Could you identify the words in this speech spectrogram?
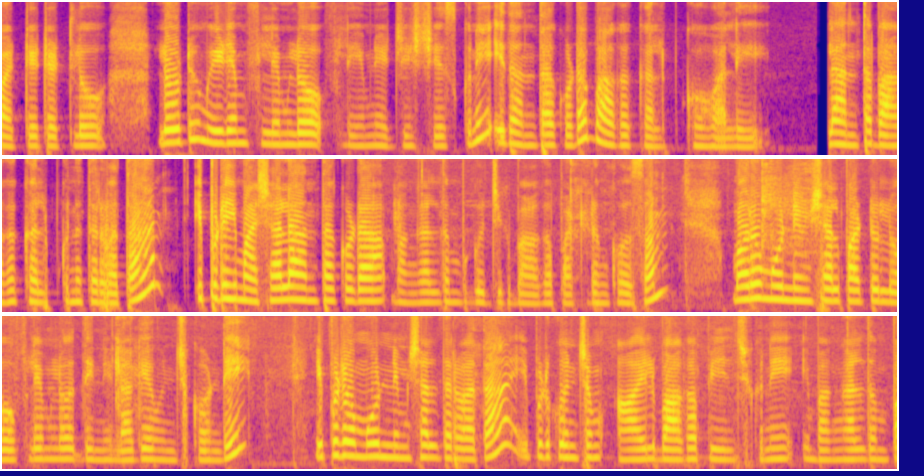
పట్టేటట్లు లో టు మీడియం ఫ్లేమ్లో ఫ్లేమ్ని అడ్జస్ట్ చేసుకుని ఇదంతా కూడా బాగా కలుపుకోవాలి. ఇలా అంతా బాగా కలుపుకున్న తర్వాత ఇప్పుడు ఈ మసాలా అంతా కూడా బంగాళదుంప గుజ్జుకి బాగా పట్టడం కోసం మరో మూడు నిమిషాల పాటు లో ఫ్లేమ్లో దీన్ని ఇలాగే ఉంచుకోండి. ఇప్పుడు మూడు నిమిషాల తర్వాత ఇప్పుడు కొంచెం ఆయిల్ బాగా పీల్చుకుని ఈ బంగాళదుంప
